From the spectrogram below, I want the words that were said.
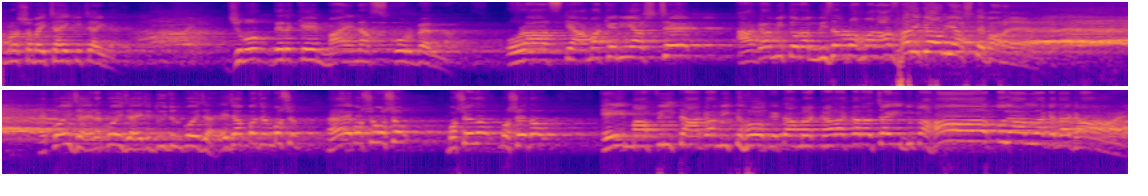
আমরা সবাই চাই কি চাই না? যুবকদেরকে মাইনাস করবেন না। ওরা আজকে আমাকে নিয়ে আসছে আগামীতে ওরা মিজানুর রহমান আজহারিকেও নিয়ে আসতে পারে। কই যায়? এরা কই যায়? এই যে দুইজন কই যায়? এই যে আব্বা যান বসেন হ্যাঁ বসো বসো। বসে দাও বসে দাও। এই মাহফিলটা আগামীতে হোক এটা আমরা কারা কারা চাই দুটো হাত তুলে আল্লাহকে দেখায়।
